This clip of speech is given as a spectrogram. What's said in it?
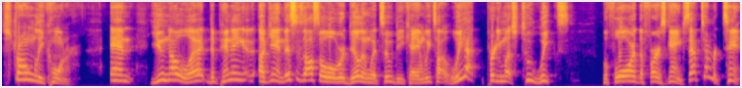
strongly corner. And you know what? Depending again, this is also what we're dealing with too, DK. And we talk, we got pretty much two weeks before the first game, September 10th.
